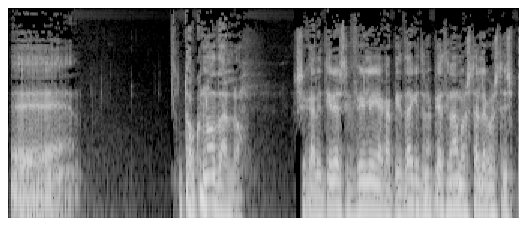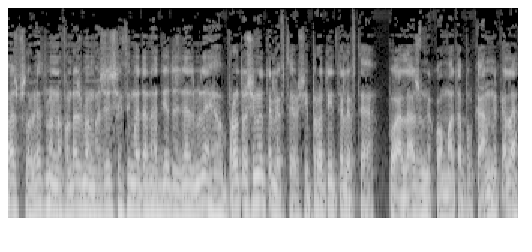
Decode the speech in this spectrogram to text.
Ε, το Κνόδαλο. Συγχαρητήρια στη φίλη Αγαπηδάκη, την οποία θυμάμαι ως τέλεχος της ΠΑΣ στο Ρέθμο να φωνάζουμε μαζί σε θύματα εναντίον της Νέας Δημοκρατία. Ο πρώτος είναι ο τελευταίος, η πρώτη ή η τελευταία. Που αλλάζουν κόμματα, που κάνουν καλά.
